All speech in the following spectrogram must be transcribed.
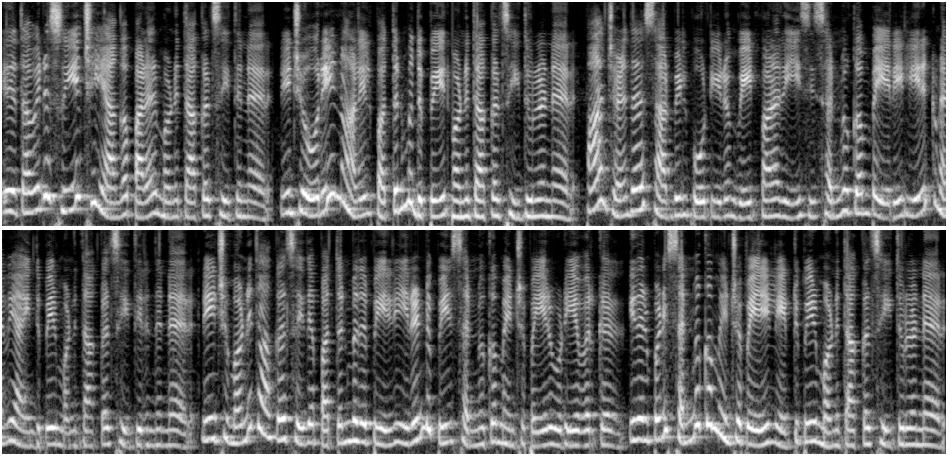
இது தவிர சுயேட்சையாக பலர் மனு தாக்கல் செய்தனர். நேற்று ஒரே நாளில் பத்தொன்பது பேர் மனு தாக்கல் செய்துள்ளனர். பா. ஜனதா சார்பில் போட்டியிடும் வேட்பாளர் ஏசி சண்முகம் பெயரில் ஏற்கனவே ஐந்து பேர் மனு தாக்கல் செய்திருந்தனர். நேற்று மனு தாக்கல் செய்த பத்தொன்பது பேரில் இரண்டு பேர் சண்முகம் என்ற பெயர் உடையவர்கள். இதன்படி சண்முகம் என்ற பெயரில் எட்டு பேர் மனு தாக்கல் செய்துள்ளனர்.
